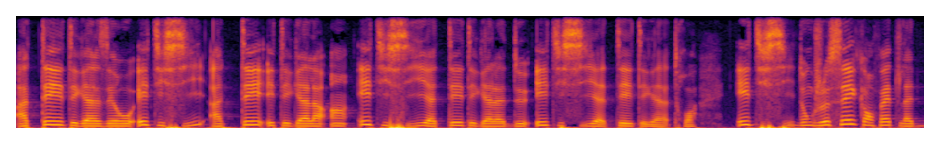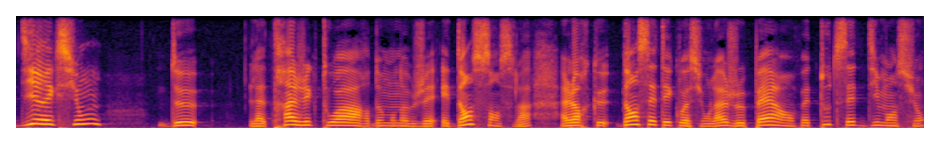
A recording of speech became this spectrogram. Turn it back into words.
à t est égal à 0 est ici, à t est égal à 1 est ici, à t est égal à 2 est ici, à t est égal à 3 est ici. Donc je sais qu'en fait la direction de la trajectoire de mon objet est dans ce sens-là, alors que dans cette équation-là, je perds en fait toute cette dimension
